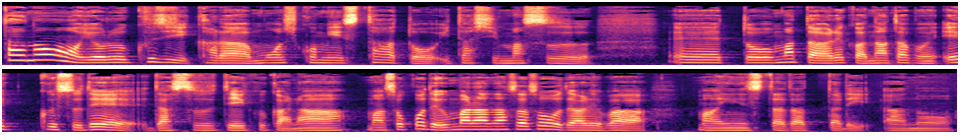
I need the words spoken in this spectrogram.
日の夜9時から申し込みスタートいたします。えっ、と、またあれかな、多分 X で出していくかな。まあそこで埋まらなさそうであれば、まあインスタだったり、あの、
